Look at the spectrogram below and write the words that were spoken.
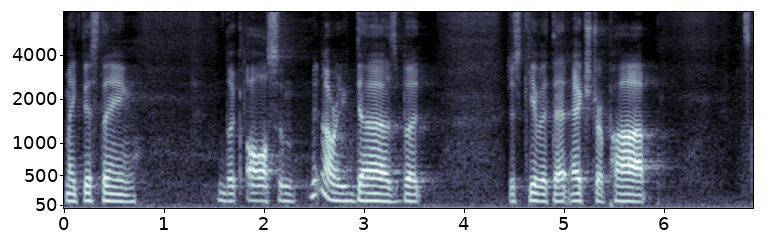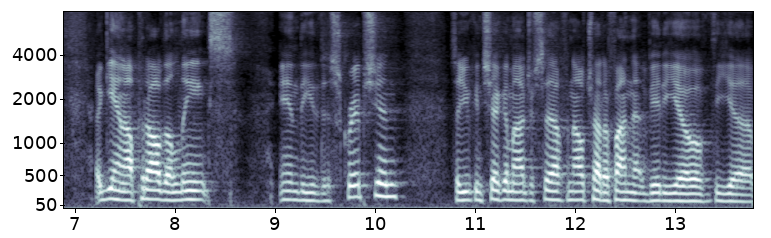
make this thing look awesome. It already does, but just give it that extra pop. Again, I'll put all the links in the description so you can check them out yourself and I'll try to find that video of the uh,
